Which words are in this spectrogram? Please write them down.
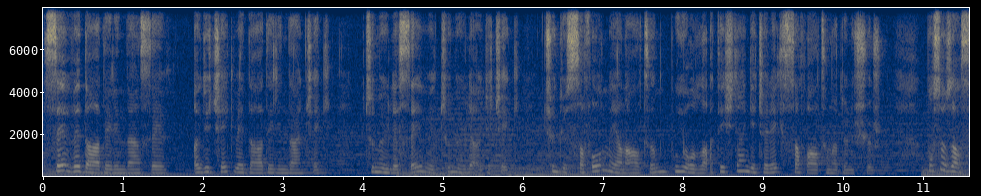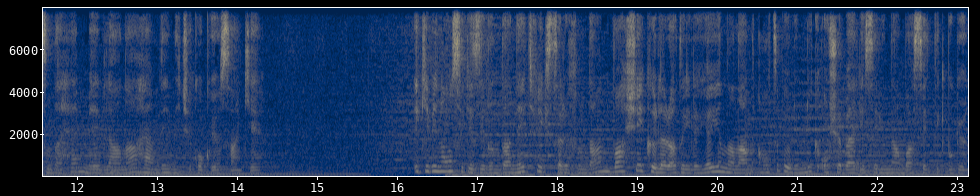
Sev ve daha derinden sev. Acı çek ve daha derinden çek. Tümüyle sev ve tümüyle acı çek. Çünkü saf olmayan altın bu yolla ateşten geçerek saf altına dönüşür. Bu söz aslında hem Mevlana hem de Nietzsche kokuyor sanki. 2018 yılında Netflix tarafından Vahşi Kırlar adıyla yayınlanan 6 bölümlük Osho belgeselinden bahsettik bugün.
